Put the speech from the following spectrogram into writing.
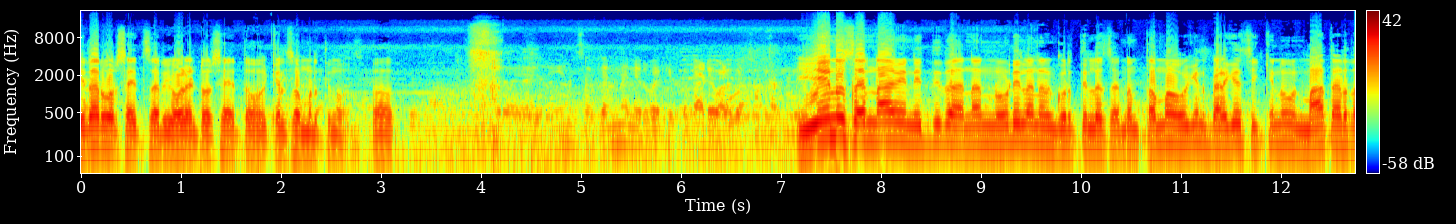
ಐದಾರು ವರ್ಷ ಆಯ್ತು ಸರ್, ಏಳೆಂಟು ವರ್ಷ ಆಯ್ತು ಕೆಲಸ ಮಾಡ್ತೀನಿ. ಏನು ಸರ್ ನಿದ್ದಿದ ನಾವೇನು ಇದ್ದಿದ ನಾನು ನೋಡಿಲ್ಲ, ನನಗೆ ಗೊತ್ತಿಲ್ಲ ಸರ್. ನಮ್ಮ ತಮ್ಮ ಹೋಗಿನ ಬೆಳಗ್ಗೆ ಸಿಕ್ಕಿನು, ಮಾತಾಡ್ದ,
